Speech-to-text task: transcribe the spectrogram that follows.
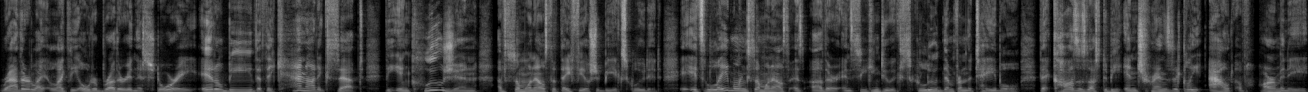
Rather, like, like the older brother in this story, it'll be that they cannot accept the inclusion of someone else that they feel should be excluded. It's labeling someone else as other and seeking to exclude them from the table that causes us to be intrinsically out of harmony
